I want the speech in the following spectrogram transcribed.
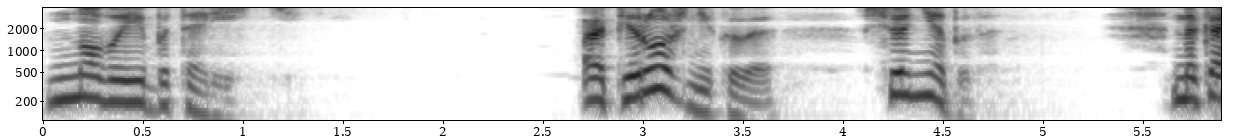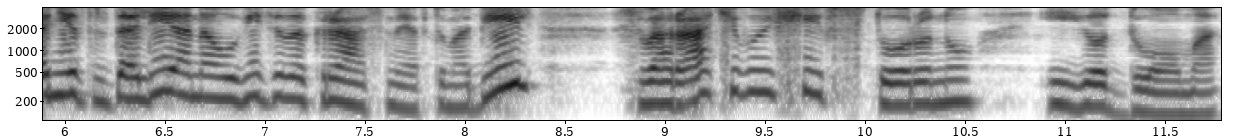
новые батарейки. А Пирожникова все не было. Наконец, вдали она увидела красный автомобиль, сворачивающий в сторону ее дома.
